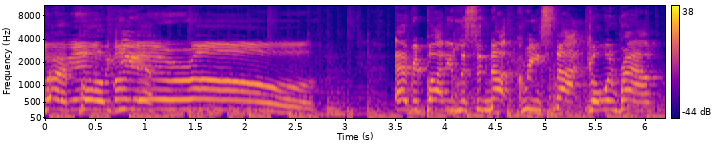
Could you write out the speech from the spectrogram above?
Purple, yeah. Roll. Everybody listen up. Green snot going round.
